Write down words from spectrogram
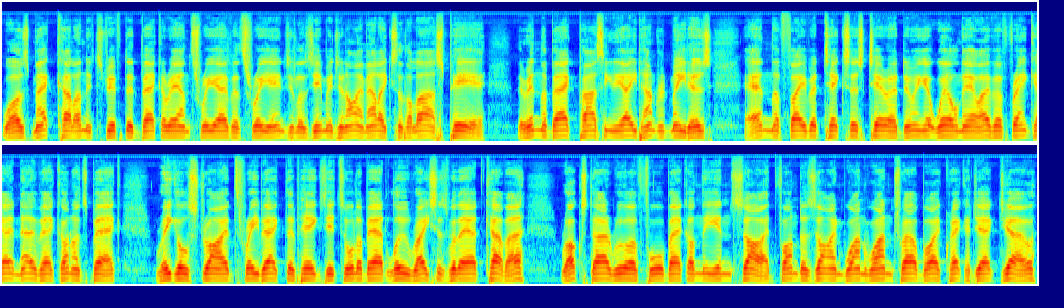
was Mac Cullen. It's drifted back around three over three. Angela's Image and I'm Alex are the last pair. They're in the back, passing the 800 metres, and the favourite Texas Terror doing it well now over Franco Novak on its back. Regal Stride, three back the pegs. It's all about Lou races without cover. Rockstar Ruler, four back on the inside. Fond Design, 1 1, trailed by Crackerjack Joe.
